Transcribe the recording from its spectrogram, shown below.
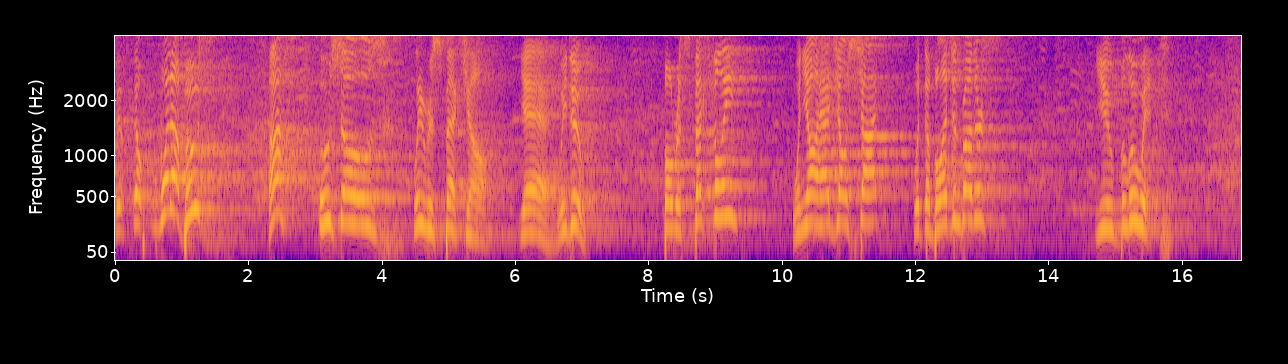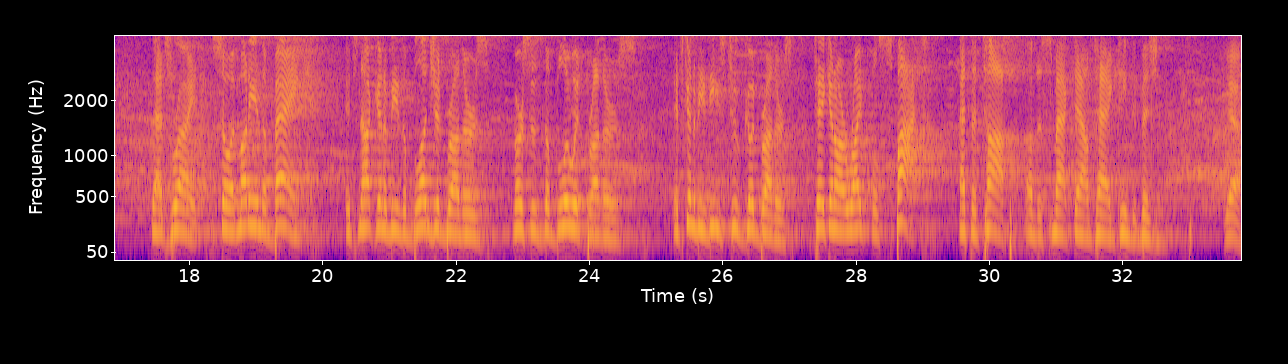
Yo, what up, Boost? Huh? Usos, we respect y'all. Yeah, we do. But respectfully, when y'all had y'all shot with the Bludgeon Brothers, you blew it. That's right. So at Money in the Bank, it's not going to be the Bludgeon Brothers versus the Blewett Brothers. It's going to be these two good brothers taking our rightful spot at the top of the SmackDown Tag Team Division. Yeah.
